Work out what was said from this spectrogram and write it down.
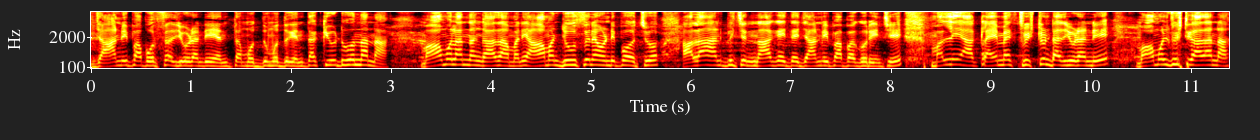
జాన్వి పాప వస్తుంది చూడండి ఎంత ముద్దు ముద్దుగా ఎంత క్యూట్గా ఉందన్న. మామూలు అందం కాదామని ఆమెను చూస్తూనే ఉండిపోవచ్చు. అలా అనిపించింది నాకైతే జాన్వి పాప గురించి. మళ్ళీ ఆ క్లైమాక్స్ ట్విస్ట్ ఉంటుంది చూడండి. మామూలు ట్విస్ట్ కాదన్న.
